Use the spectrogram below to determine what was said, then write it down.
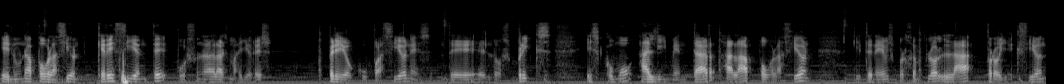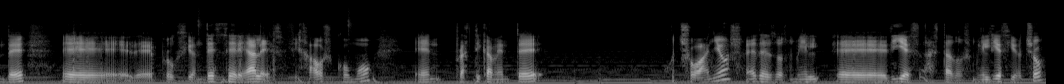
en una población creciente, pues una de las mayores preocupaciones de los BRICS es cómo alimentar a la población. Aquí tenemos, por ejemplo, la proyección de, eh, de producción de cereales. Fijaos cómo en prácticamente 8 años, ¿eh? desde 2010 hasta 2018,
